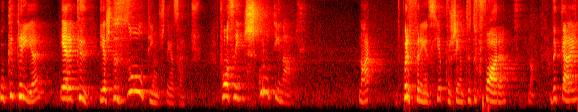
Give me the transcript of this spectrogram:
o que queria era que estes últimos 10 anos fossem escrutinados, não é? De preferência por gente de fora, não, de quem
